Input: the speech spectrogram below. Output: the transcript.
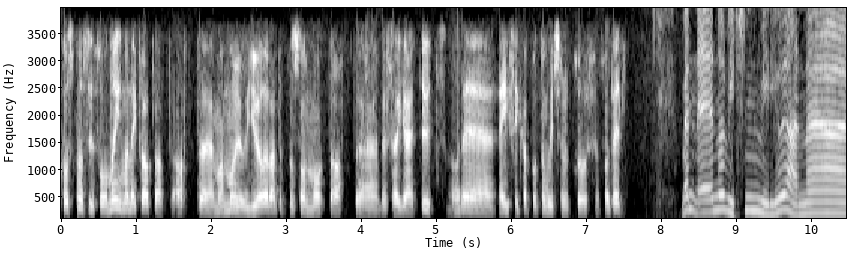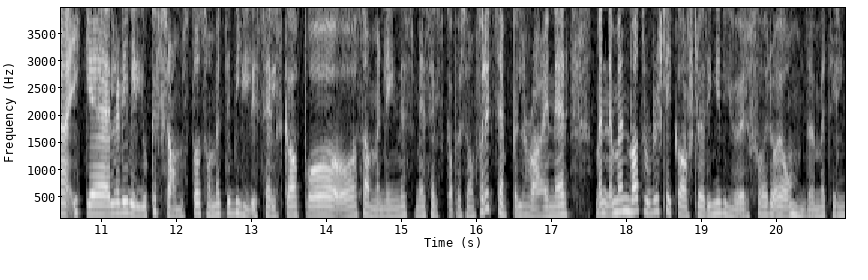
kostnadsutfordring, men det er klart at, at eh, man må jo gjøre dette på en sånn måte at eh, det ser greit ut. Og det er jeg sikker på at Norwegian vil prøve å få til. Men eh, Norwegian vil jo gjerne ikke, eller de vil jo ikke framstå som et billigselskap og, og sammenlignes med selskaper som f.eks. Ryanair. Men, men, hva tror du slike avsløringer gjør for omdømmet til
